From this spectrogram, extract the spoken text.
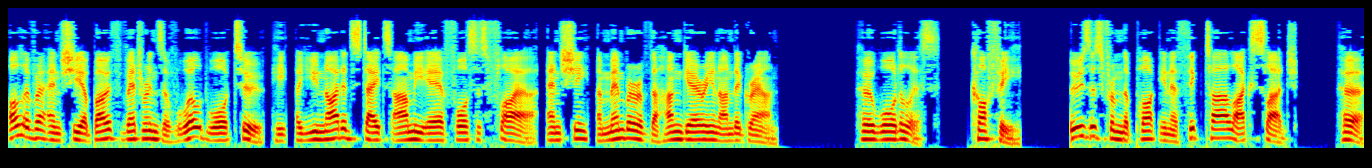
Oliver and she are both veterans of World War II, he, a United States Army Air Forces flyer, and she, a member of the Hungarian underground. Her waterless coffee oozes from the pot in a thick tar-like sludge. Her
